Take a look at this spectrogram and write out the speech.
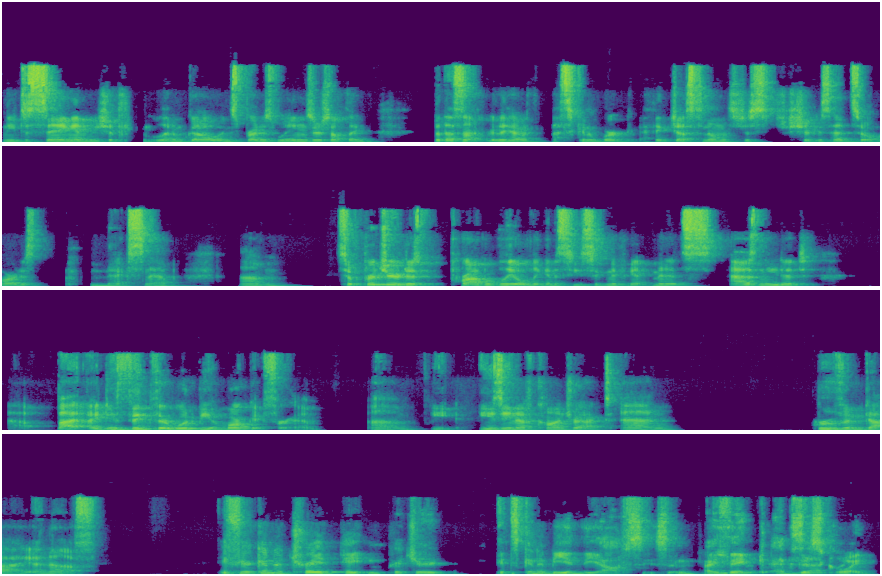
need to sing and we should let him go and spread his wings or something. But that's not really how that's going to work. I think Justin almost just shook his head so hard his neck snap. Um, so Pritchard is probably only going to see significant minutes as needed. Uh, but I do think there would be a market for him. Um, e- easy enough contract and proven guy enough. If you're going to trade Payton Pritchard, it's going to be in the off season, I think, at exactly. this point.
